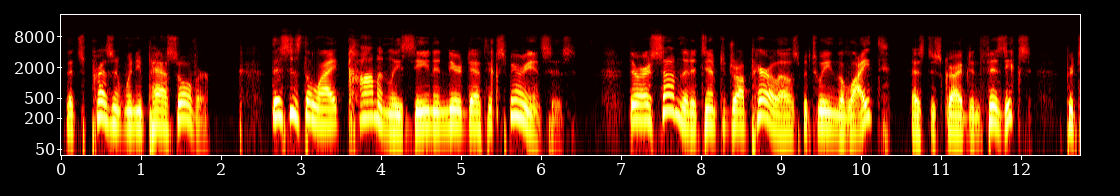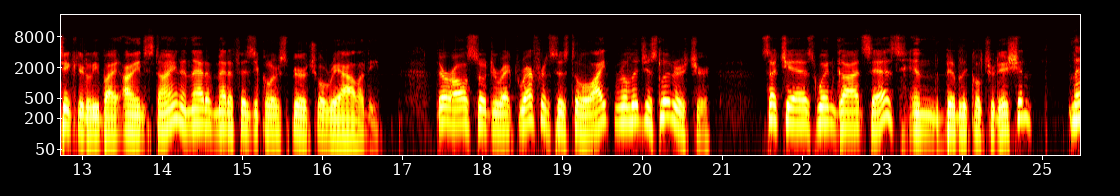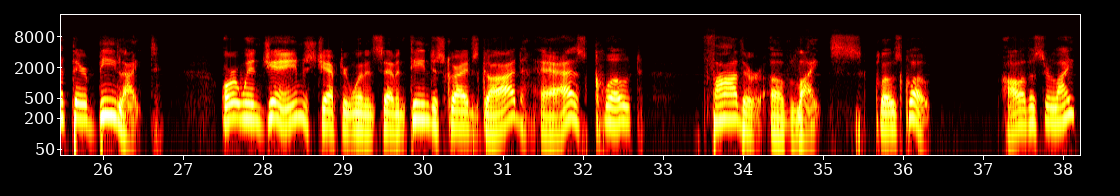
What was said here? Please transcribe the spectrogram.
that's present when you pass over. This is the light commonly seen in near death experiences. There are some that attempt to draw parallels between the light, as described in physics, particularly by Einstein, and that of metaphysical or spiritual reality. There are also direct references to the light in religious literature, such as when God says, in the biblical tradition, let there be light. Or when James chapter 1 and 17 describes God as, quote, Father of lights, close quote. All of us are light,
